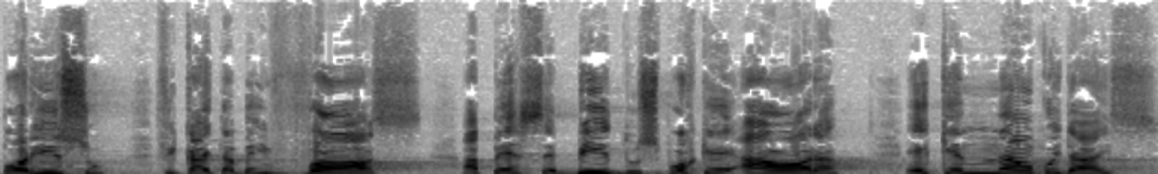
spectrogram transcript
Por isso, ficai também vós apercebidos, porque a hora em que não cuidais,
